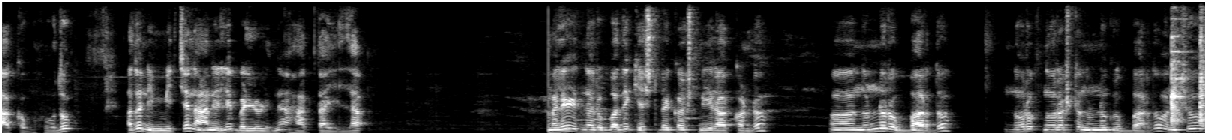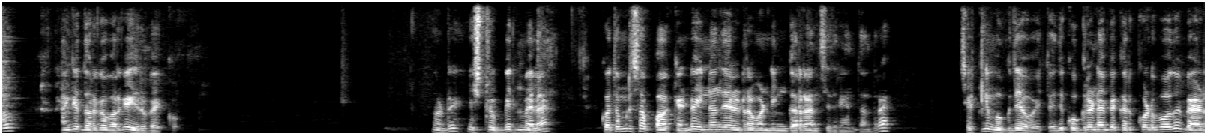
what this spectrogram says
ಹಾಕೋಬಹುದು. ಅದು ನಿಮ್ಮಿಚ್ಛೆ ನಾನಿಲ್ಲಿ ಬೆಳ್ಳುಳ್ಳಿನ ಹಾಕ್ತಾ ಇಲ್ಲ. ಆಮೇಲೆ ಇದನ್ನ ರುಬ್ಬೋದಕ್ಕೆ ಎಷ್ಟು ಬೇಕೋ ಅಷ್ಟು ನೀರು ಹಾಕ್ಕೊಂಡು ನುಣ್ಣು ರುಬ್ಬಾರ್ದು. ನೂರಕ್ಕೆ ನೂರಷ್ಟು ನುಣ್ಣಗೆ ರುಬ್ಬಾರ್ದು. ಒಂಚೂರು ಹಾಗೆ ದೊರಗಬರ್ಗ ಇರಬೇಕು. ನೋಡಿರಿ, ಇಷ್ಟು ರುಬ್ಬಿದ ಮೇಲೆ ಕೊತ್ತಂಬರಿ ಸೊಪ್ಪು ಹಾಕ್ಕೊಂಡು ಇನ್ನೊಂದು ಎರಡು ರೌಂಡ್ ಹಿಂಗೆ ಗರ್ರ ಅನಿಸಿದ್ರಿ ಅಂತಂದರೆ ಚಟ್ನಿ ಮುಗ್ದೇ ಹೋಯ್ತು. ಇದಕ್ಕೆ ಒಗ್ಗರಣೆ ಬೇಕಾದ್ರೆ ಕೊಡ್ಬೋದು, ಬೇಡ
